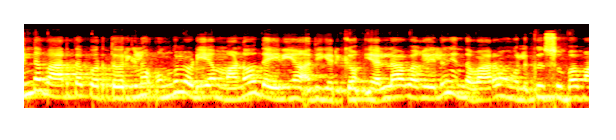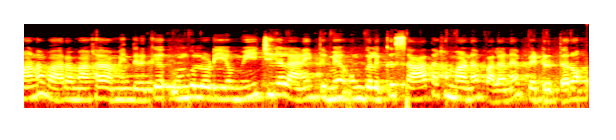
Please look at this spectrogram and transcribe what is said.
இந்த வாரத்தை பொறுத்த வரைக்கும் உங்களுடைய மனோதைரியம் அதிகரிக்கும். எல்லா வகையிலும் இந்த வாரம் உங்களுக்கு சுபமான வாரமாக அமைந்திருக்கு. உங்களுடைய முயற்சிகள் அனைத்துமே உங்களுக்கு சாதகமான பலனை பெற்றுத்தரும்.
